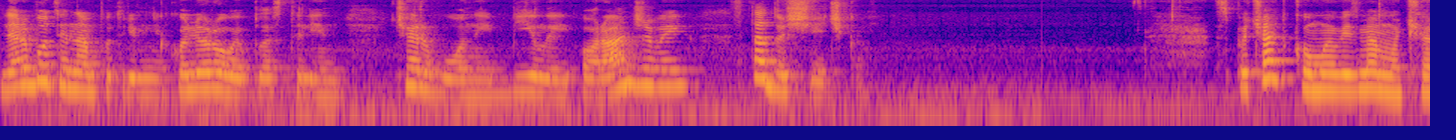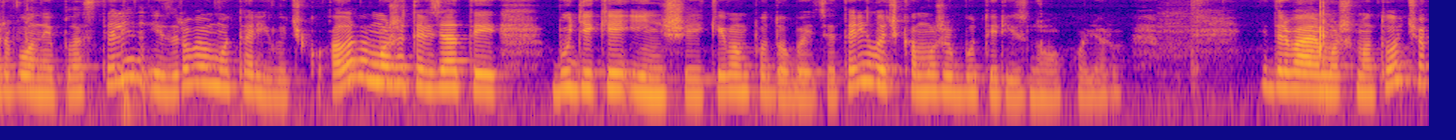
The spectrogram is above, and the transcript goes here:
Для роботи нам потрібні кольоровий пластилін червоний, білий, оранжевий та дощечка. Спочатку ми візьмемо червоний пластилін і зробимо тарілочку, але ви можете взяти будь-який інший, який вам подобається. Тарілочка може бути різного кольору. Відриваємо шматочок.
